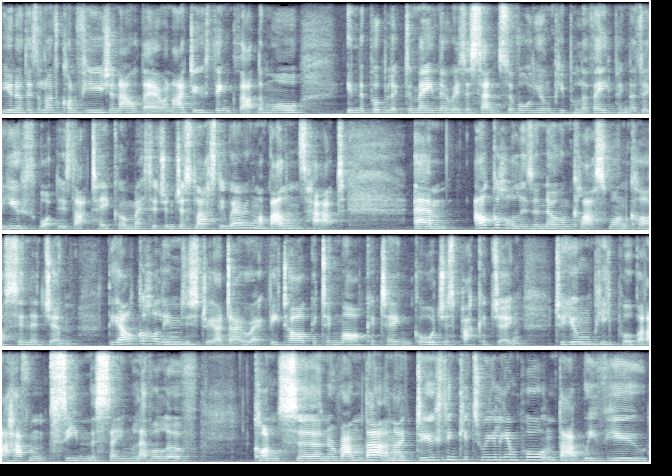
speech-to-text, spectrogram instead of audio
you know, there's a lot of confusion out there, and I do think that the more in the public domain there is a sense of all young people are vaping as a youth. What is that take-home message? And just lastly, wearing my balance hat. Um, alcohol is a known class one carcinogen. The alcohol industry are directly targeting marketing, gorgeous packaging to young people, but I haven't seen the same level of concern around that. And I do think it's really important that we view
